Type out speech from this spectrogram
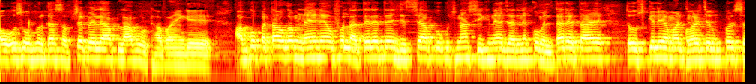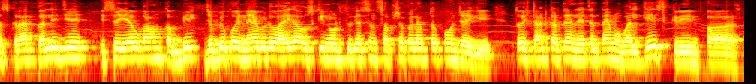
और उस ऑफ़र का सबसे पहले आप लाभ उठा पाएँगे। आपको पता होगा, हम नए नए ऑफ़र लाते रहते हैं, जिससे आपको कुछ ना सीखने जानने को मिलता रहता है। तो उसके लिए हमारे हमारे चैनल पर सब्सक्राइब कर लीजिए। इससे यह होगा, हम कभी जब भी कोई नया वीडियो आएगा, उसकी नोटिफिकेशन सबसे पहले अब तक पहुँच जाएगी। तो स्टार्ट करते हैं, ले चलते हैं मोबाइल की स्क्रीन पर।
